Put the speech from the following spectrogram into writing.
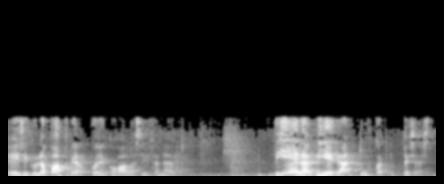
Ei se kyllä patriarkkojen kohdalla siitä näytä. Vielä viedään tuhkatkin pesästä.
